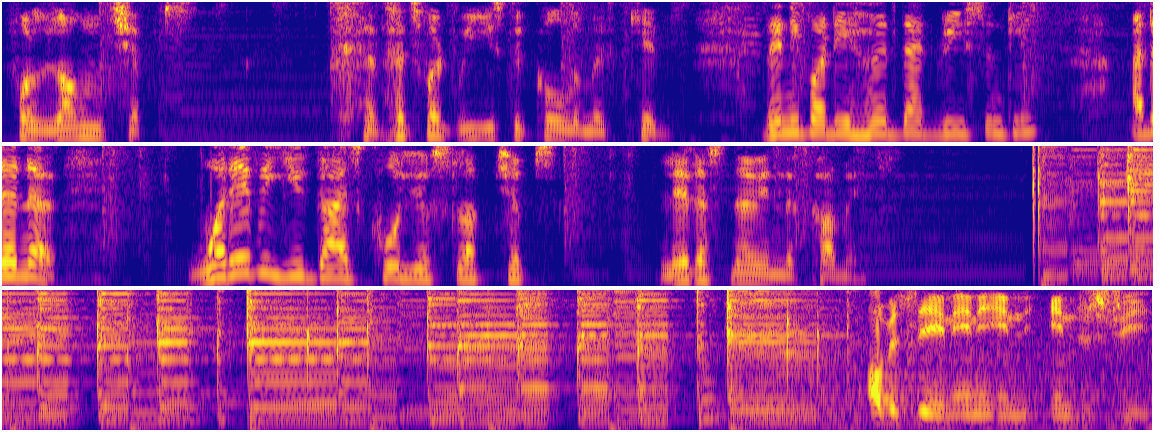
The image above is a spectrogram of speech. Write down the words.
for long chips. That's what we used to call them as kids. Has anybody heard that recently? I don't know. Whatever you guys call your slap chips, let us know in the comments. Obviously, in any in industry,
